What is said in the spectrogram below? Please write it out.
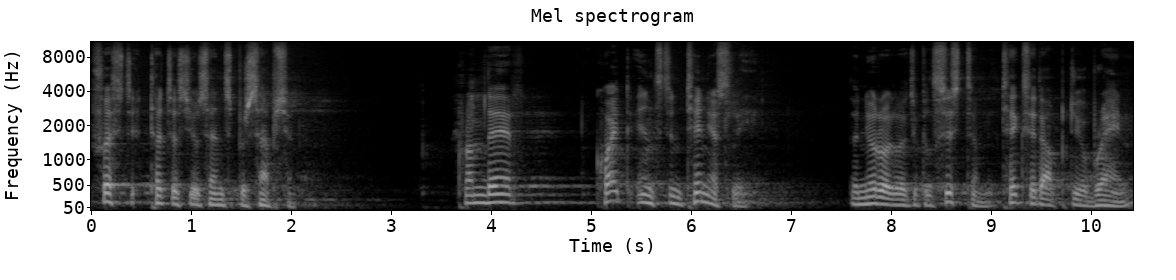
first it touches your sense perception. From there, quite instantaneously, the neurological system takes it up to your brain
